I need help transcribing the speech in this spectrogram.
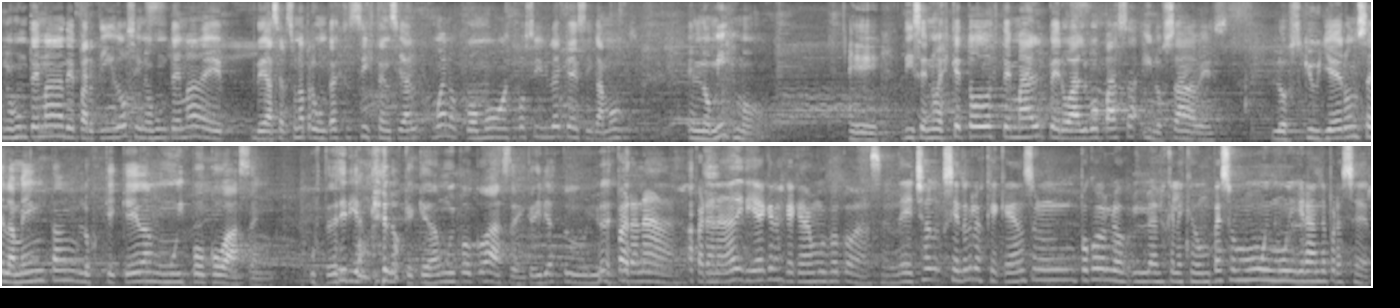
no es un tema de partido, sino es un tema de, de hacerse una pregunta existencial. Bueno, ¿cómo es posible que sigamos en lo mismo? Eh, dice, no es que todo esté mal, pero algo pasa y lo sabes. Los que huyeron se lamentan, los que quedan muy poco hacen. Ustedes dirían que los que quedan muy poco hacen. ¿Qué dirías tú? Para nada, para nada diría que los que quedan muy poco hacen. De hecho, siento que los que quedan son un poco los, los que les quedó un peso muy, muy grande por hacer.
